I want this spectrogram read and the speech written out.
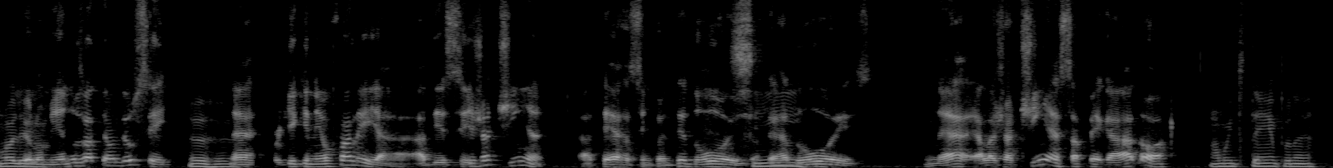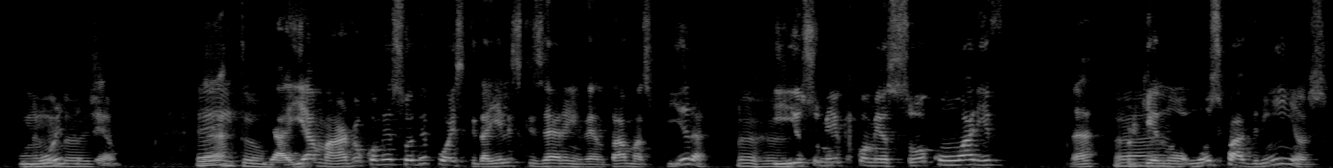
Olha. Pelo menos até onde eu sei. Uhum. Né? Porque, que nem eu falei, a, a DC já tinha a Terra 52, Sim. a Terra 2, né? Ela já tinha essa pegada, ó. Há muito tempo, né? É muito é tempo. É, né? então. E aí a Marvel começou depois, que daí eles quiseram inventar umas pira, uhum. e isso meio que começou com o Arif, né? Ah. Porque no, nos quadrinhos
